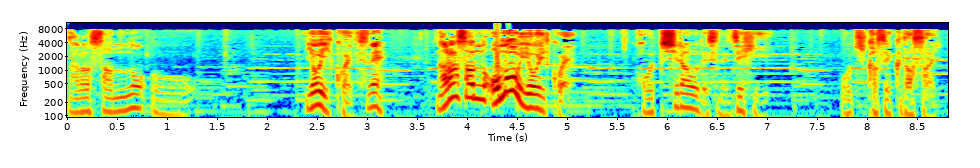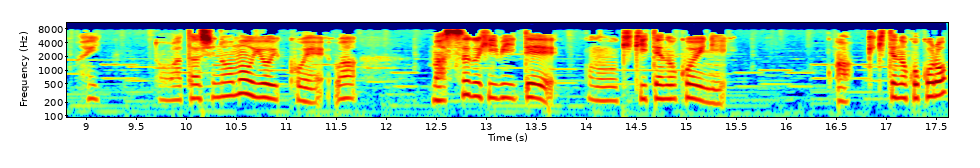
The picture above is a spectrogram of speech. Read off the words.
奈良さんの、お良い声ですね。奈良さんの思う良い声。こちらをですね、ぜひお聞かせください。はい。私の思う良い声は、まっすぐ響いて、この聞き手の声に、あ、聞き手の心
